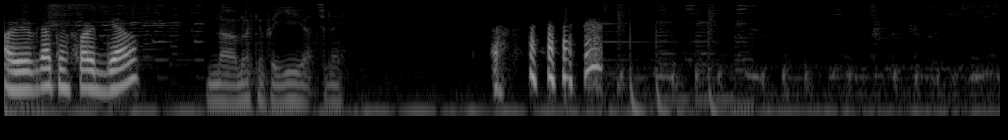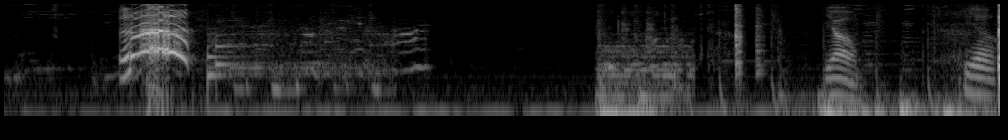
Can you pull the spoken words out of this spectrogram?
Are you looking for a girl? No, I'm looking for you actually. Yo, Yo.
